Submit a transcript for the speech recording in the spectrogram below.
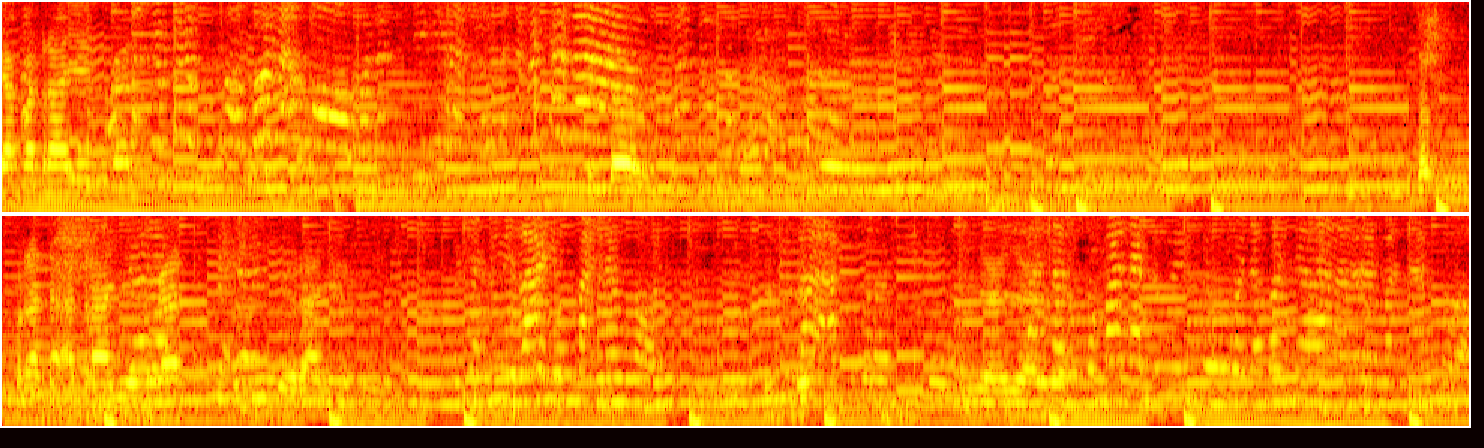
persiapan raya itu kan. Betul. Perasaan raya itu kan tiba-tiba raya itu. Iya, iya. Ke mana duit itu banyak-banyak banyak tuh.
